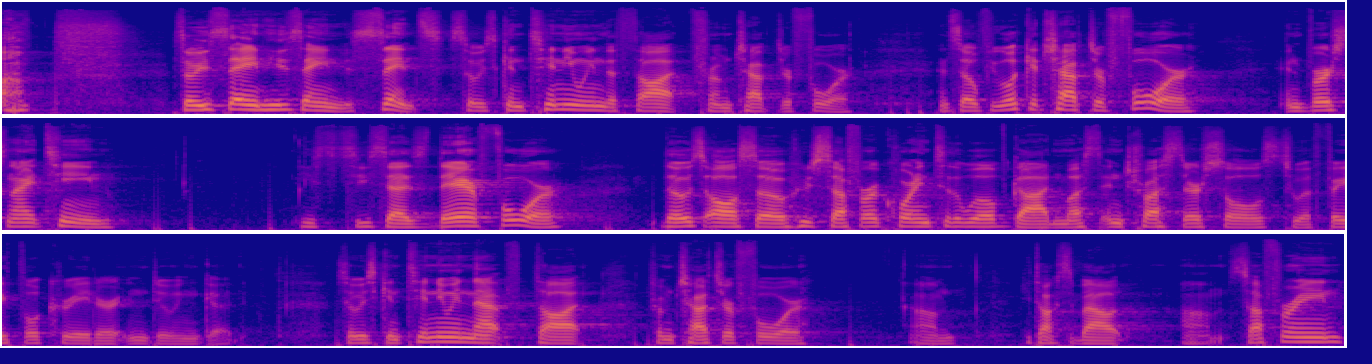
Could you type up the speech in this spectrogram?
so he's saying, he's saying since. So he's continuing the thought from chapter 4. And so if you look at chapter 4, in verse 19, he, he says, Therefore, those also who suffer according to the will of God must entrust their souls to a faithful Creator in doing good. So he's continuing that thought from chapter 4. Um, he talks about um, suffering,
